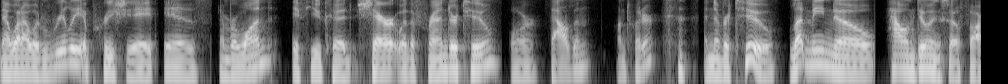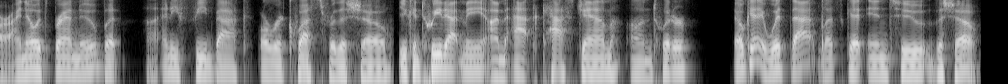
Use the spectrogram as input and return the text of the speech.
Now, what I would really appreciate is number one, if you could share it with a friend or two or thousand on Twitter. and number two, let me know how I'm doing so far. I know it's brand new, but uh, any feedback or requests for this show, you can tweet at me. I'm at CasJam on Twitter. Okay, with that, let's get into the show.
